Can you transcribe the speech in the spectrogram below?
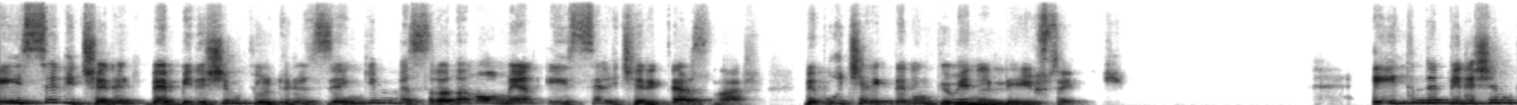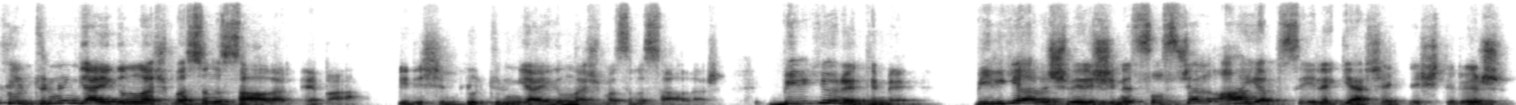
Eğitsel içerik ve bilişim kültürü zengin ve sıradan olmayan eğitsel içerikler sunar ve bu içeriklerin güvenirliği yüksektir. Eğitimde bilişim kültürünün yaygınlaşmasını sağlar EBA. Bilişim kültürünün yaygınlaşmasını sağlar. Bilgi yönetimi, bilgi alışverişini sosyal ağ yapısı ile gerçekleştirir.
